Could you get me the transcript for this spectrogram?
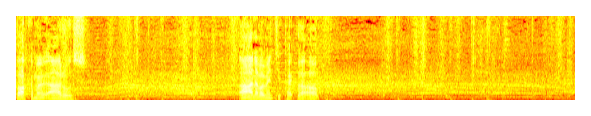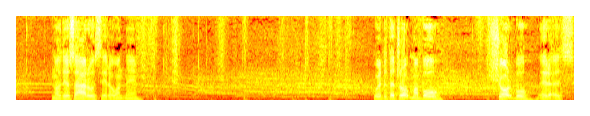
Fuck, I'm out of arrows. Ah, I never meant to pick that up. No, there's arrows there, I want them. Where did I drop my bow? Short bow, there it is.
